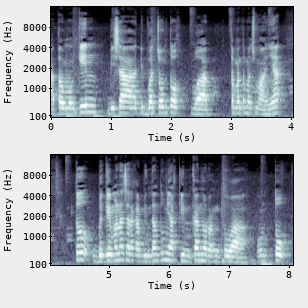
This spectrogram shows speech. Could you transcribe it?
atau mungkin bisa dibuat contoh buat teman-teman semuanya itu bagaimana cara Kak Bintang tuh meyakinkan orang tua untuk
